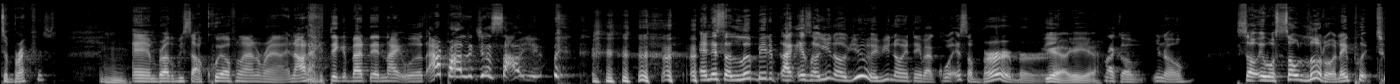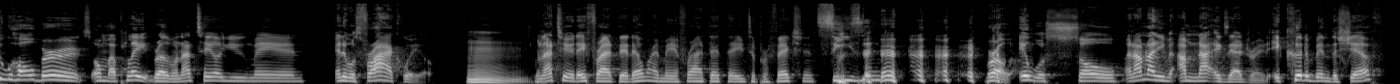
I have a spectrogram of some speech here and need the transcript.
to breakfast. Mhm. And brother, we saw quail flying around, and all I could think about that night was, I probably just saw you. and it's a little bit like it's a you know you if you know anything about quail, it's a bird bird. yeah, yeah, yeah. like a you know. So it was so little, and they put two whole birds on my plate, brother. When I tell you, man, and it was fried quail. Mm. When I tell you they fried that, that white man fried that thing to perfection, seasoned, bro. It was so, and I'm not even, I'm not exaggerating. It could have been the chef,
